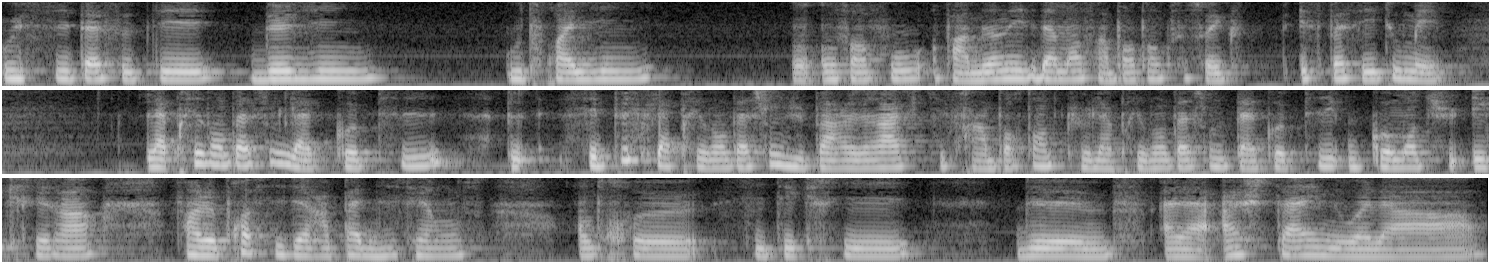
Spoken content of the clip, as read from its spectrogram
Ou si tu as sauté deux lignes ou trois lignes, on, s'en fout. Enfin, bien évidemment, c'est important que ce soit espacé et tout, mais la présentation de la copie, c'est plus la présentation du paragraphe qui sera importante que la présentation de ta copie ou comment tu écriras. Enfin, le prof, il verra pas de différence entre si tu écris de, à la Einstein ou à la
